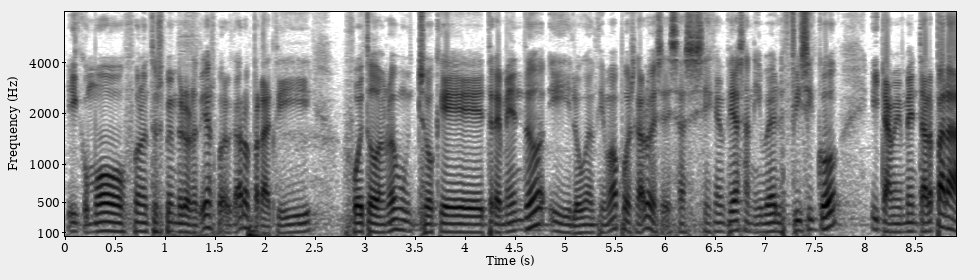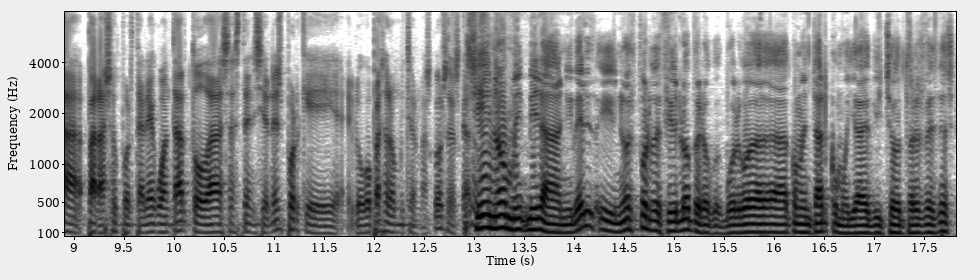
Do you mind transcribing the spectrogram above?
Y cómo fueron tus primeros días, porque claro, para ti fue todo nuevo, un choque tremendo y luego encima, pues claro, esas exigencias a nivel físico y también mental para, para soportar y aguantar todas esas tensiones porque luego pasaron muchas más cosas, claro. Sí, no, mira, a nivel, y no es por decirlo, pero vuelvo a comentar, como ya he dicho otras veces,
